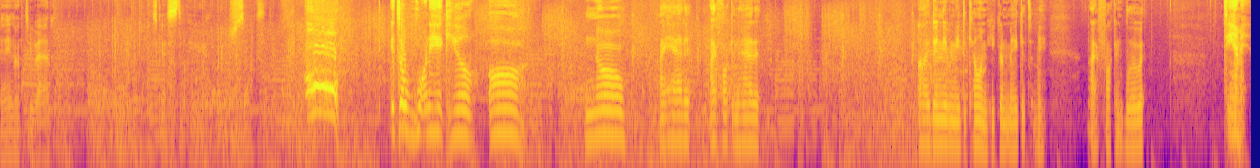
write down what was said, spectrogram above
Okay, not too bad. This guy's still here, which sucks. Oh! It's a one-hit kill. Oh! No! I had it. I fucking had it. I didn't even need to kill him. He couldn't make it to me. I fucking blew it. Damn it!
